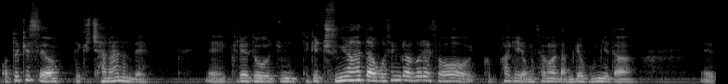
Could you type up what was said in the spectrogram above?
어떻겠어요? 되게 귀찮아하는데 네, 그래도 좀 되게 중요하다고 생각을 해서 급하게 영상을 남겨봅니다. 네,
